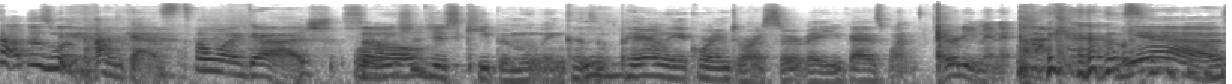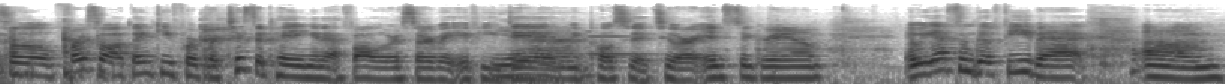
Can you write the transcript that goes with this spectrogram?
How does one podcast? oh my gosh. So well, we should just keep it moving because apparently, according to our survey, you guys want 30 minute podcasts. yeah. So first of all, thank you for participating in that follower survey. If you Yeah. did, we posted it to our Instagram, and we got some good feedback. Um,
